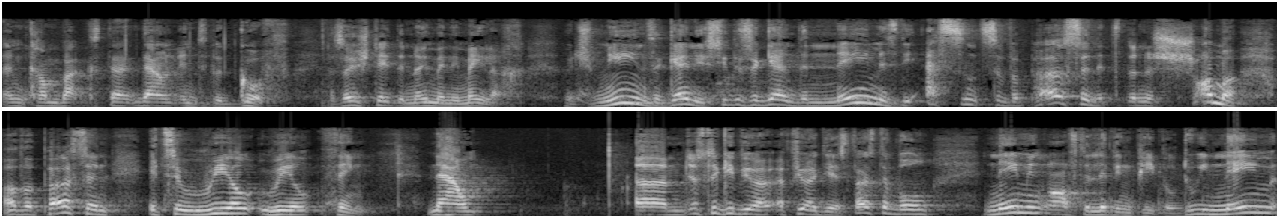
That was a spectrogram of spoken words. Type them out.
and come back down into the guf. As I state the name Melech, which means again, you see this again. The name is the essence of a person. It's the neshama of a person. It's a real, real thing. Now. Um, just to give you a, a, few ideas. First of all, naming after living people. Do we name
